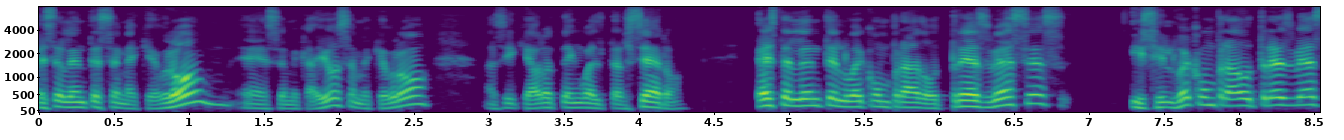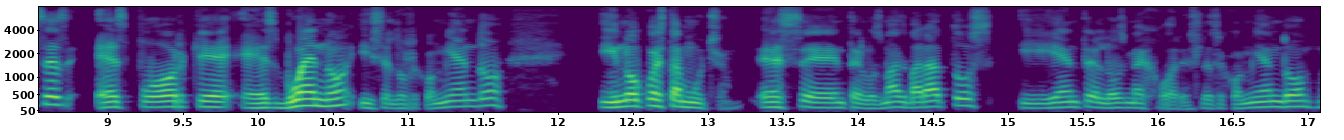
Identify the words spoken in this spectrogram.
Ese lente se me quebró, eh, se me cayó, se me quebró, así que ahora tengo el tercero. Este lente lo he comprado tres veces y si lo he comprado tres veces es porque es bueno y se lo recomiendo y no cuesta mucho. Es eh, entre los más baratos y entre los mejores. Les recomiendo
